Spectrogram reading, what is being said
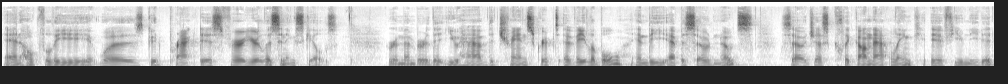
and hopefully, it was good practice for your listening skills. Remember that you have the transcript available in the episode notes. So just click on that link if you need it.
